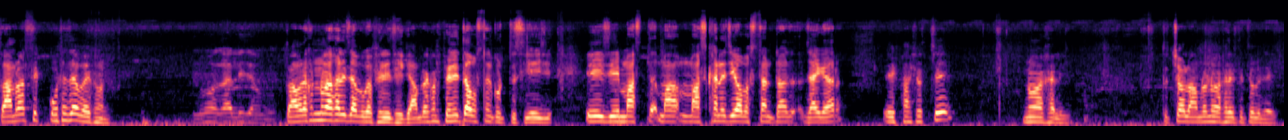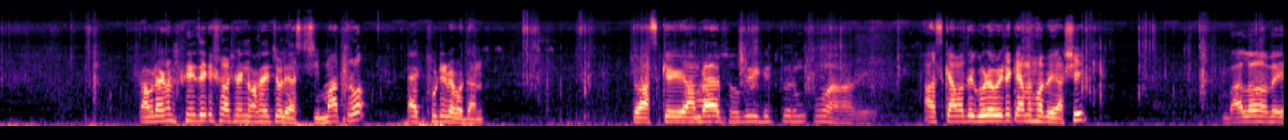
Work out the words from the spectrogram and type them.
তো আমরা আজকে কোথায় যাব এখন? তো আমরা এখন নোয়াখালী যাব ফেনী থেকে। আমরা এখন ফেনীতে অবস্থান করতেছি। এই যে এই যে মাঝখানে যে অবস্থানটা জায়গার এই পাশ হচ্ছে নোয়াখালী। তো চলো আমরা নোয়াখালীতে চলে যাই। তো আমরা এখন ফেনী থেকে সরাসরি নোয়াখালী চলে আসছি। মাত্র এক ফুটের ব্যবধান। তো আজকে আমরা ছবি এডিট করুন আজকে আমাদের ঘোরাঘুরিটা কেমন হবে আশিক? ভালো হবে।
